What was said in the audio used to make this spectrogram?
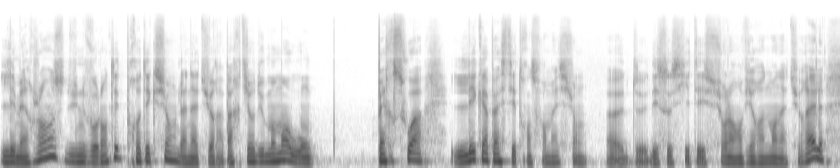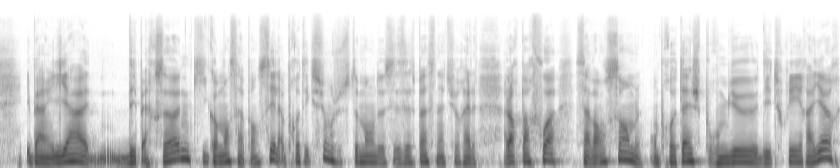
l'émergence d'une volonté de protection de la nature. À partir du moment où on perçoit les capacités de transformation euh, des sociétés sur l'environnement naturel, eh ben, il y a des personnes qui commencent à penser la protection justement de ces espaces naturels. Alors parfois, ça va ensemble, on protège pour mieux détruire ailleurs,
